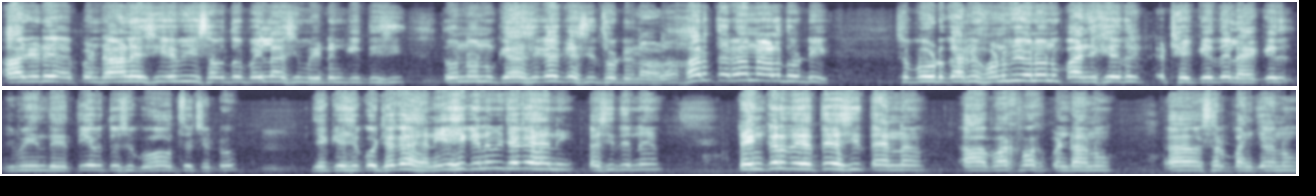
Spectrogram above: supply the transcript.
ਆ ਜਿਹੜੇ ਪਿੰਡਾਂ ਵਾਲੇ ਸੀ, ਇਹ ਵੀ ਸਭ ਤੋਂ ਪਹਿਲਾਂ ਅਸੀਂ ਮੀਟਿੰਗ ਕੀਤੀ ਸੀ। ਤੇ ਉਹਨਾਂ ਨੂੰ ਕਿਹਾ ਸੀਗਾ ਕਿ ਅਸੀਂ ਤੁਹਾਡੇ ਨਾਲ ਆ। ਹਰ ਤਰ੍ਹਾਂ ਨਾਲ ਤੁਹਾਡੀ ਸਪੋਰਟ ਕਰਨੀ। ਹੁਣ ਵੀ ਉਹਨਾਂ ਨੂੰ ਪੰਜ ਖੇਤ ਠੇਕੇ ਤੇ ਲੈ ਕੇ ਜ਼ਮੀਨ ਦੇ ਦਿੱਤੀ ਹੈ ਵੀ ਤੁਸੀਂ ਗੋਆ ਉੱਥੇ ਛੱਡੋ। ਜੇ ਕਿਸੇ ਕੋਲ ਜਗ੍ਹਾ ਹੈ ਨਹੀਂ, ਇਹ ਕਹਿੰਦੇ ਵੀ ਜਗ੍ਹਾ ਹੈ ਨਹੀਂ, ਅਸੀਂ ਦਿੰਨੇ ਹਾਂ। ਟੈਂਕਰ ਦੇ ਦਿੱਤੇ ਅਸੀਂ ਤਿੰਨ, ਆ ਵੱਖ-ਵੱਖ ਪਿੰਡਾਂ ਨੂੰ ਸਰਪੰਚਾਂ ਨੂੰ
